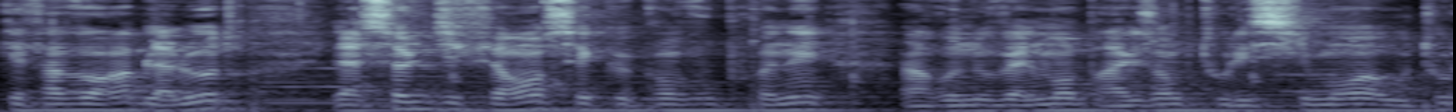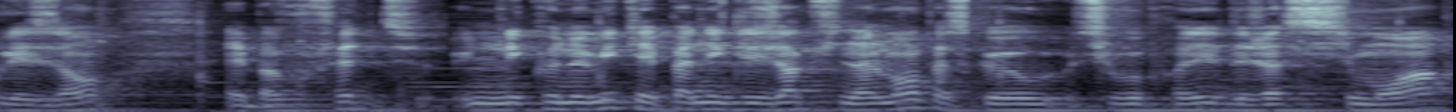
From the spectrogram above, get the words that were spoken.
qui est favorable à l'autre. La seule différence, c'est que quand vous prenez un renouvellement, par exemple, tous les six mois ou tous les ans, et eh ben vous faites une économie qui n'est pas négligeable finalement parce que si vous prenez déjà 6 mois,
